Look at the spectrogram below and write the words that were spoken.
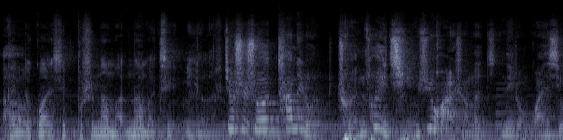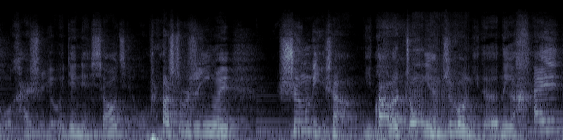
呃，跟你的关系不是那么那么紧密了，是？就是说他那种纯粹情绪化上的那种关系，我开始有一点点消解。我不知道是不是因为生理上，你到了中年之后，你的那个嗨，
